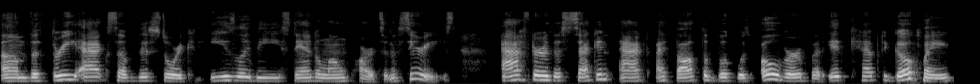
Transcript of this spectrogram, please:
Um, the three acts of this story could easily be standalone parts in a series. After the second act, I thought the book was over, but it kept going,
